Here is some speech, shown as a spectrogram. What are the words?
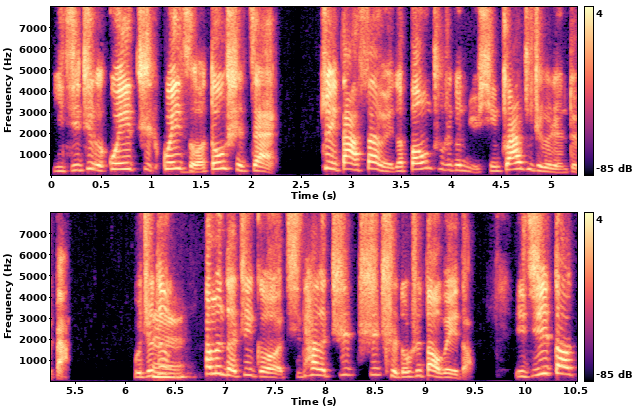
以及这个规制规则都是在。最大范围的帮助这个女性抓住这个人，对吧？我觉得他们的这个其他的支支持都是到位的，以及到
